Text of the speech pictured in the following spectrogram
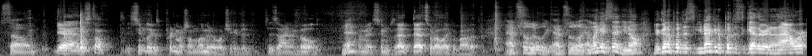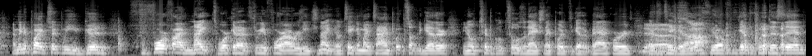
So Yeah, and the stuff. It seems like it's pretty much unlimited what you could design and build. Yeah. I mean, it seems that that's what I like about it. Absolutely, absolutely. And like I said, you know, you're gonna put this. You're not gonna put this together in an hour. I mean, it probably took me a good f- four or five nights working on it, three to four hours each night. You know, taking my time putting something together. You know, typical tools in action. I put it together backwards. I have Yeah, to take it off. You know, forget to put this in.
